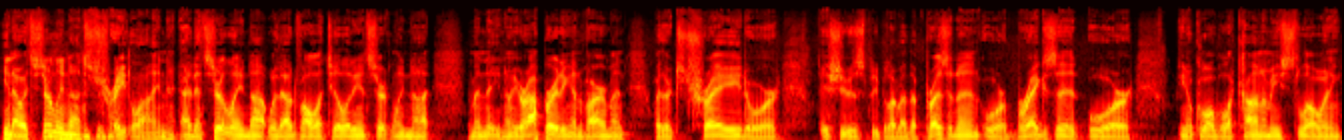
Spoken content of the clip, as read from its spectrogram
you know, it's certainly not straight line, and it's certainly not without volatility, and certainly not. I mean, you know, your operating environment, whether it's trade or issues people are about the president or Brexit or you know global economy slowing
